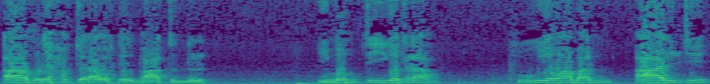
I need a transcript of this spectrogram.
아무리 학자라고 해봤던들 이 몸띠 이거 다 부영화만 알지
